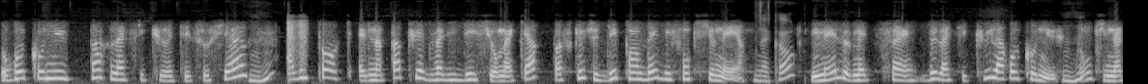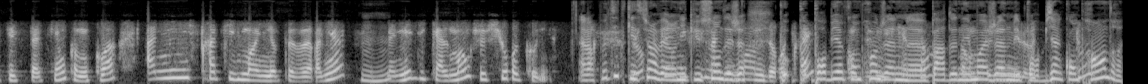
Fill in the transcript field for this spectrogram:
reconnue par la sécurité sociale. Mhm. À l'époque, elle n'a pas pu être validée sur ma carte parce que je dépendais des fonctionnaires. D'accord. Mais le médecin de la Sécu l'a reconnue. Mhm. Donc une attestation comme quoi, administrativement, ils ne peuvent rien, mais médicalement, je suis reconnue. Alors petite question à Véronique Husson déjà pour, bien comprendre Jeanne pardonnez-moi Jeanne mais pour bien comprendre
